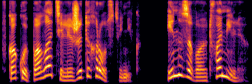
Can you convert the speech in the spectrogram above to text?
в какой палате лежит их родственник, и называют фамилию.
